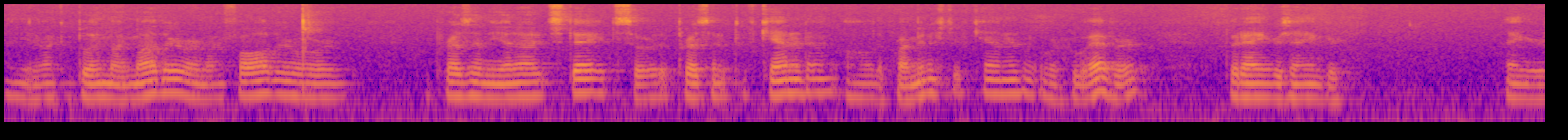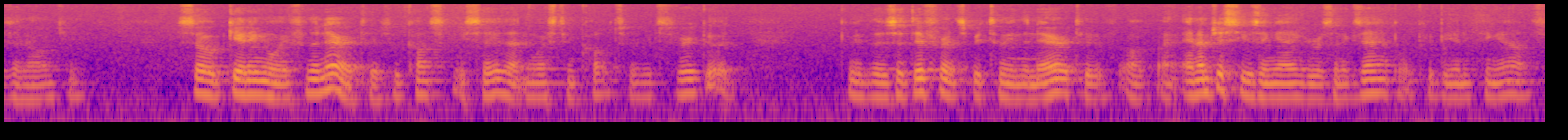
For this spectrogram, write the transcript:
And, you know, I could blame my mother or my father or the President of the United States or the President of Canada or the Prime Minister of Canada or whoever, but anger is anger. Anger is an object. So getting away from the narratives, we constantly say that in Western culture, which is very good there's a difference between the narrative of, and I'm just using anger as an example. It could be anything else,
